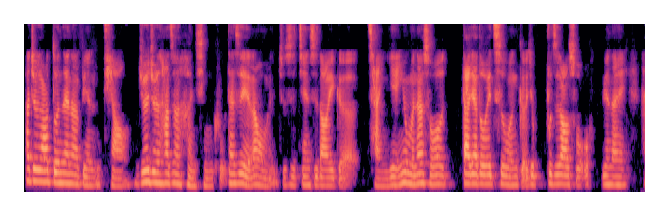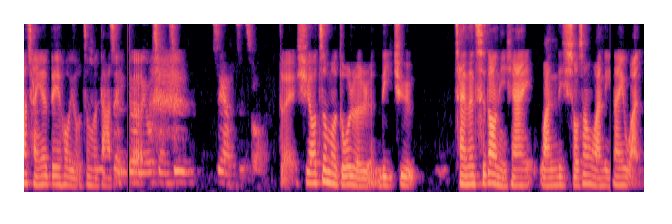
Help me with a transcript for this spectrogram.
她就要蹲在那边挑，你就会觉得她真的很辛苦，但是也让我们就是见识到一个产业，因为我们那时候大家都会吃文革，就不知道说原来它产业背后有这么大的一个流程是这样子做。对，需要这么多的人力去才能吃到你现在碗里手上碗里那一碗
